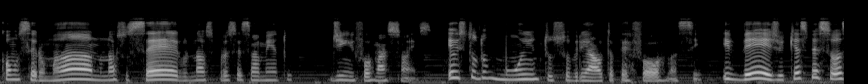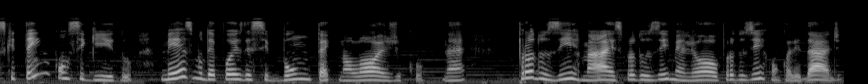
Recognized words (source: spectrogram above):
como ser humano, nosso cérebro, nosso processamento de informações. Eu estudo muito sobre alta performance e vejo que as pessoas que têm conseguido, mesmo depois desse boom tecnológico, né, produzir mais, produzir melhor, produzir com qualidade,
